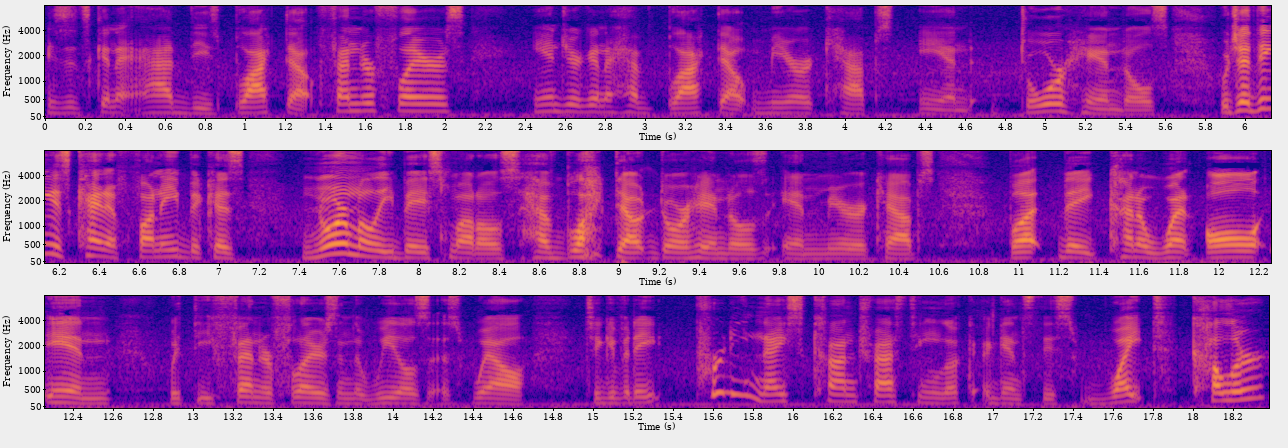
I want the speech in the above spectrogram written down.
is it's gonna add these blacked out fender flares and you're gonna have blacked out mirror caps and door handles, which I think is kind of funny because normally base models have blacked out door handles and mirror caps, but they kind of went all in with the fender flares and the wheels as well to give it a pretty nice contrasting look against this white color.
